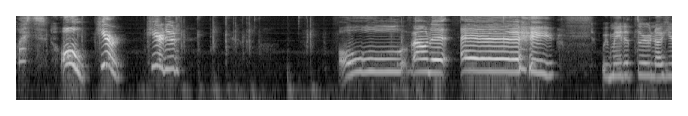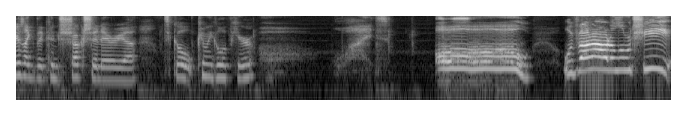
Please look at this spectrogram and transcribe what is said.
What? Oh, here! Here, dude! Oh, found it! Hey! We made it through. Now here's like the construction area. Let's go. Can we go up here? What? Oh! We found out a little cheat!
